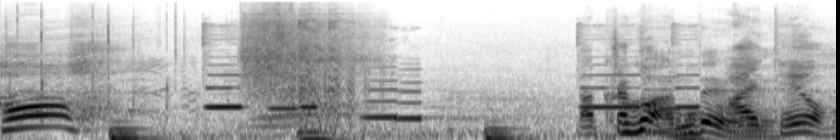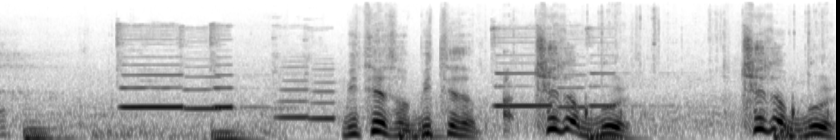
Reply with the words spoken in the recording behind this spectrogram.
아. 그거 안 돼. 아, 돼요. 밑에서, 밑에서. 아, 최대한 물. 최대한 물.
